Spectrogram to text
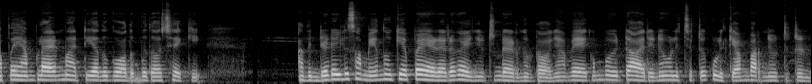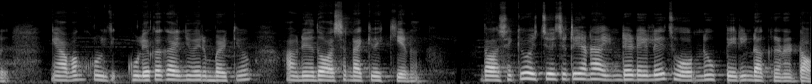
അപ്പോൾ ഞാൻ പ്ലാൻ മാറ്റി അത് ഗോതമ്പ് ദോശയാക്കി. അതിന്റെ ഇടയിൽ സമയം നോക്കിയപ്പോൾ ഏഴര കഴിഞ്ഞിട്ടുണ്ടായിരുന്നു കേട്ടോ. ഞാൻ വേഗം പോയിട്ട് ആര്യനെ വിളിച്ചിട്ട് കുളിക്കാൻ പറഞ്ഞു വിട്ടിട്ടുണ്ട്. ഞാൻ അവൻ കുളി കുളിയൊക്കെ കഴിഞ്ഞ് വരുമ്പോഴേക്കും അവന് ദോശ ഉണ്ടാക്കി വെക്കുകയാണ്. ദോശയ്ക്ക് ഒഴിച്ച് വെച്ചിട്ട് ഞാൻ അതിന്റെ ഇടയിൽ ചോറിന് ഉപ്പേരി ഉണ്ടാക്കുകയാണ് കേട്ടോ.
